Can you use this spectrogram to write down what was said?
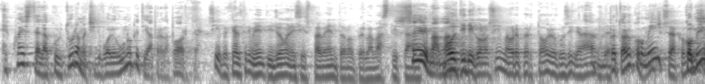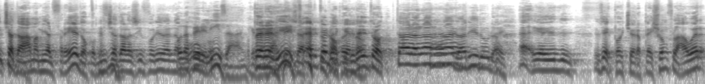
E questa è la cultura, ma ci vuole uno che ti apra la porta. Sì, perché altrimenti i giovani si spaventano per la vastità. Sì, ma, ma... Molti dicono sì, ma è un repertorio così grande. Un repertorio comincia, comincia, comincia, da Amami Alfredo, comincia esatto. dalla Sinfonia del Nabucco. O da Per Elisa anche. Per Elisa, certo, perché no? Perché, perché dentro... Eh, sì, poi c'era Passion Flower,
